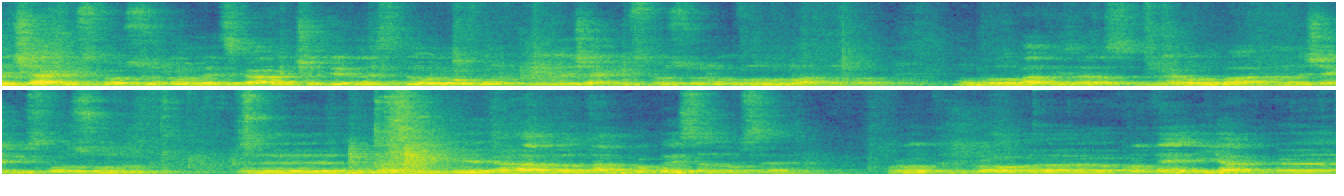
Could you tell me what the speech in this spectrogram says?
Личаківського суду Грицька від 14 року і Личаківського суду Головатого. Ну, Головатий зараз вже голова Личаківського суду. Е, ну, наскільки гарно там прописано все про, про, е, про те, як, е,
